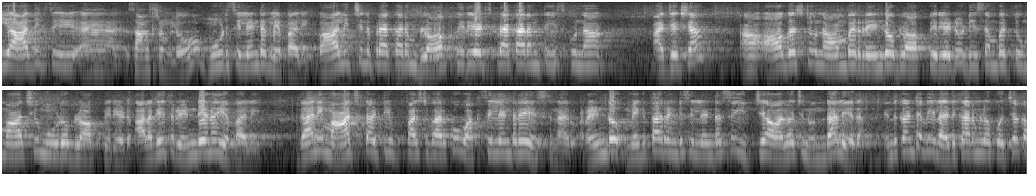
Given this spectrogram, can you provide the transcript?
ఈ ఆర్థిక సంవత్సరంలో మూడు సిలిండర్లు ఇవ్వాలి. వాళ్ళు ఇచ్చిన ప్రకారం బ్లాక్ పీరియడ్స్ ప్రకారం తీసుకున్న అధ్యక్ష ఆగస్టు నవంబర్ రెండో బ్లాక్ పీరియడ్ డిసెంబర్ టు మార్చి మూడో బ్లాక్ పీరియడ్. అలాగైతే రెండైనా ఇవ్వాలి? కానీ మార్చ్ థర్టీ ఫస్ట్ వరకు ఒక సిలిండరే ఇస్తున్నారు రెండు మిగతా రెండు సిలిండర్స్ ఇచ్చే ఆలోచన ఉందా లేదా? ఎందుకంటే వీళ్ళు అధికారంలోకి వచ్చాక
